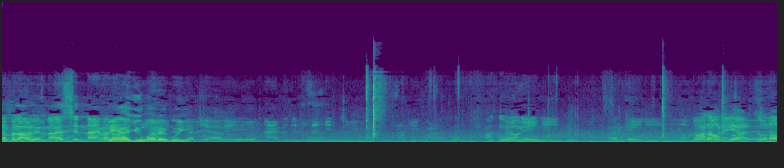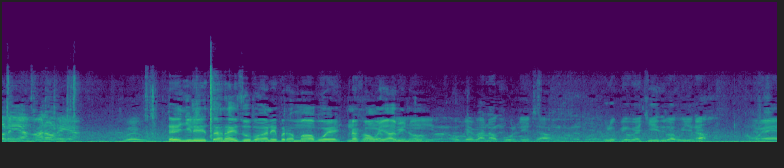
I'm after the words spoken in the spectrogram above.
မဘလောက်လဲမ7 9ပါဘယ်ကယူမှာလဲကိုကြီး3000လေးနေ9000လေးရ3000လေးရ9000လေးရအဲညီလေးတန်းထိုင်ဆိုဘက်ကနေပထမပွဲနှစ်ခေါင်ရပြီနော်ဟုတ်ကဲ့ပါနော်ကိုလေးချောင်းခုလိုပြောပြကျေးဇူးပါကိုကြီးနော်ဒါပေမဲ့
